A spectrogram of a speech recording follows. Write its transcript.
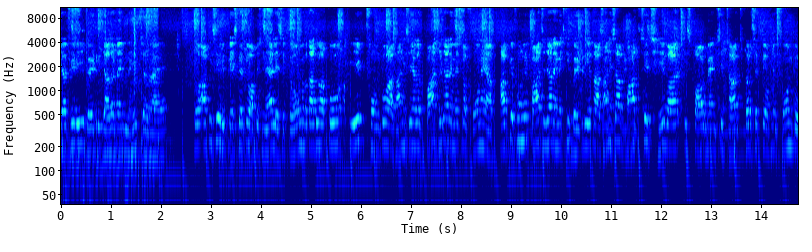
या फिर ये बैटरी ज़्यादा टाइम नहीं चल रहा है। तो आप इसे रिप्लेस करके वापस नया ले सकते हो। और मैं बता दूँ आपको, एक फ़ोन को आसानी से अगर पाँच हज़ार एमएच का फ़ोन है आप, आपके फ़ोन में पाँच हज़ार एमएच की बैटरी है तो आसानी से आप पाँच से छः बार इस पावर बैंक से चार्ज कर सकते हो अपने फ़ोन को।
